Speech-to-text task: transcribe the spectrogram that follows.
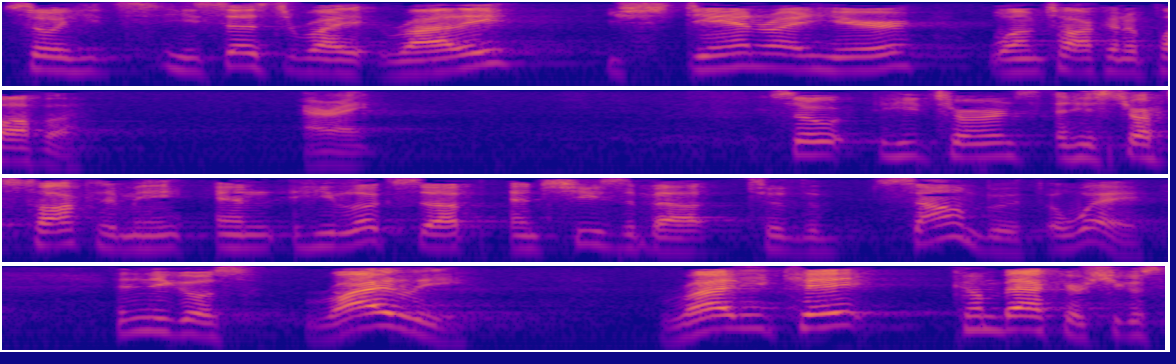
So he, he says to Riley, Riley, you stand right here while I'm talking to Papa. All right. So he turns and he starts talking to me, and he looks up, and she's about to the sound booth away. And he goes, Riley, Riley Kate, come back here. She goes,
